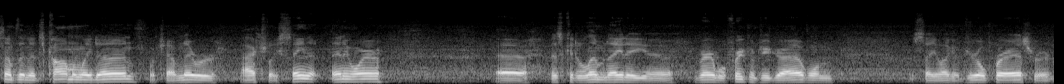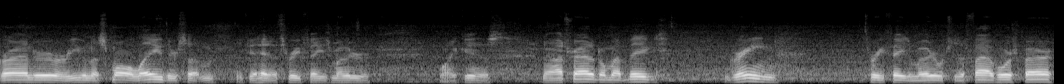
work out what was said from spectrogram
something that's commonly done, which I've never actually seen it anywhere, uh, this could eliminate a uh, variable frequency drive on say like a drill press or a grinder or even a small lathe or something if you had a three-phase motor like this. Now I tried it on my big green three-phase motor which is a 5 horsepower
